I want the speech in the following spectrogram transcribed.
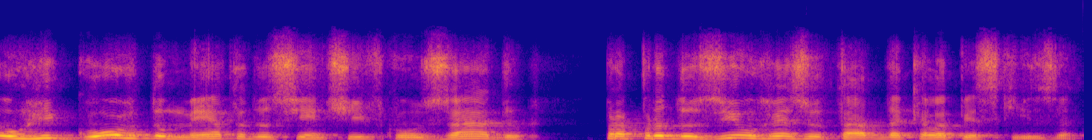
o rigor do método científico usado para produzir o resultado daquela pesquisa.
